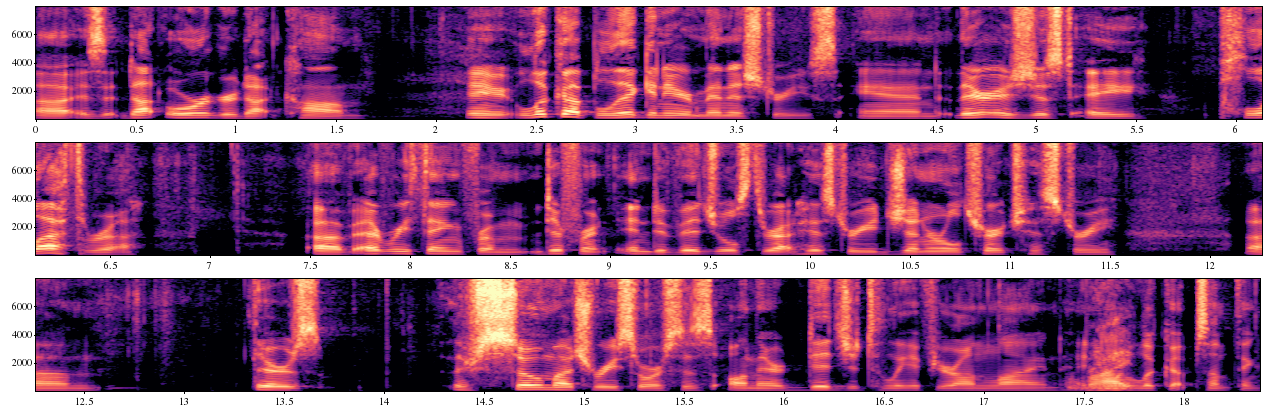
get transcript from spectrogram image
Uh, is it .org or .com? Anyway, look up Ligonier Ministries, and there is just a plethora of everything from different individuals throughout history, general church history. Um, there's there's so much resources on there digitally if you're online and you want Right. to look up something.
